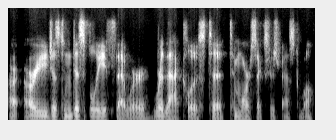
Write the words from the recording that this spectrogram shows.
are are you just in disbelief that we're we're that close to to more Sixers basketball?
